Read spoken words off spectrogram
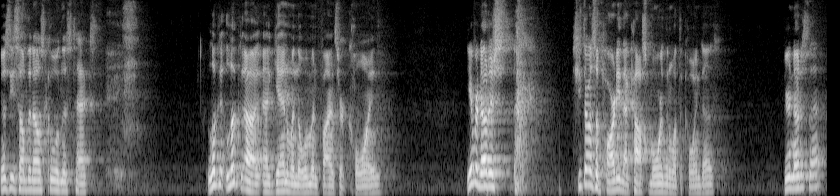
You'll see something else cool in this text? Look, look uh, again when the woman finds her coin. You ever notice she throws a party that costs more than what the coin does? You ever notice that?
